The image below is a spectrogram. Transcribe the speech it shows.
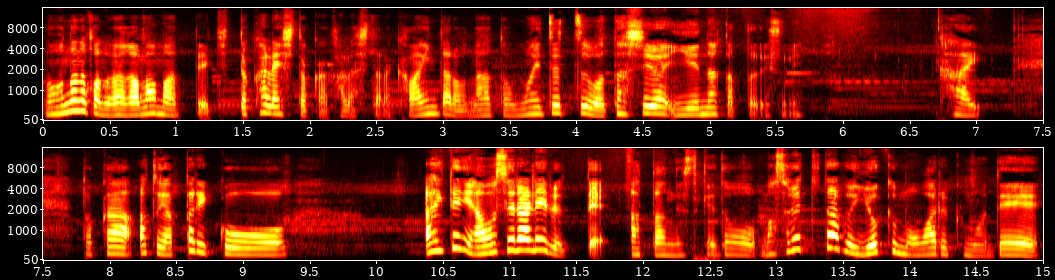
女の子のわがままってきっと彼氏とかからしたら可愛いんだろうなと思いつつ、私は言えなかったですね。はい。とか、あとやっぱりこう、相手に合わせられるってあったんですけど、まあそれって多分良くも悪くもで、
